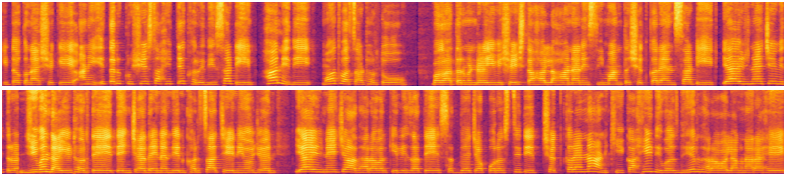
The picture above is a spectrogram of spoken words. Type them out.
कीटकनाशके आणि इतर कृषी साहित्य खरेदीसाठी हा निधी महत्त्वाचा ठरतो. बघा तर मंडळी विशेषतः लहान आणि सीमांत शेतकऱ्यांसाठी या योजनेचे वितरण जीवनदायी ठरते. त्यांच्या दैनंदिन खर्चाचे नियोजन या योजनेच्या आधारावर केली जाते. सध्याच्या परिस्थितीत शेतकऱ्यांना आणखी काही दिवस धीर धरावा लागणार आहे.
